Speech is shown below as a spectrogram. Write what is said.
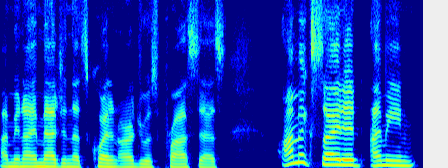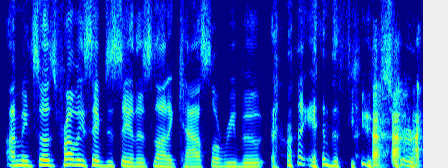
I mean, I imagine that's quite an arduous process. I'm excited. I mean, I mean, so it's probably safe to say there's not a Castle reboot in the future.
